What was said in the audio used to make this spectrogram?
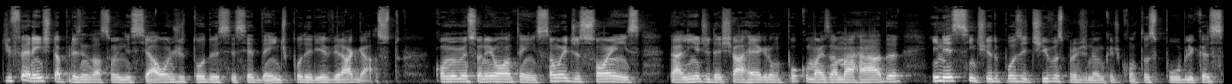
diferente da apresentação inicial, onde todo esse excedente poderia virar gasto. Como eu mencionei ontem, são edições na linha de deixar a regra um pouco mais amarrada e, nesse sentido, positivas para a dinâmica de contas públicas,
